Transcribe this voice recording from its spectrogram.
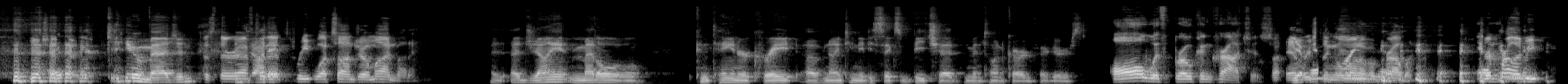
Can you imagine Because they're after Johnny- that sweet "What's on Joe Mind" money. A, a giant metal container crate of 1986 Beachhead mint on card figures? All with broken crotches. Uh, every Yep. single one of them, probably. There'd probably be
